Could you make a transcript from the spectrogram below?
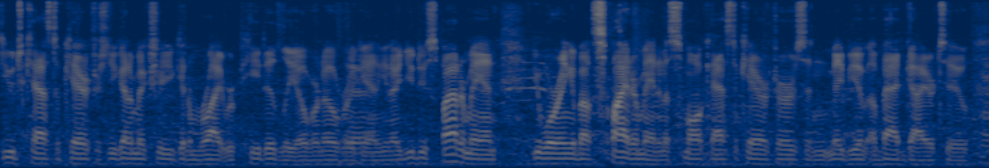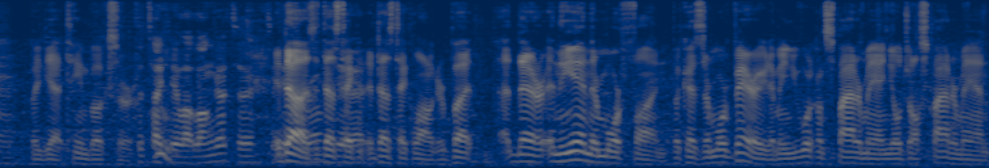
huge cast of characters. You got to make sure you get them right repeatedly over and over Yeah. again. You know, you do Spider-Man, you're worrying about Spider-Man and a small cast of characters and maybe a, a bad guy or two. But yeah, team books are. Does it take you a lot longer to? to It does. It does them? take it does take longer, but uh, they're in the end they're more fun because they're more varied. I mean, you work on Spider-Man, you'll draw Spider-Man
